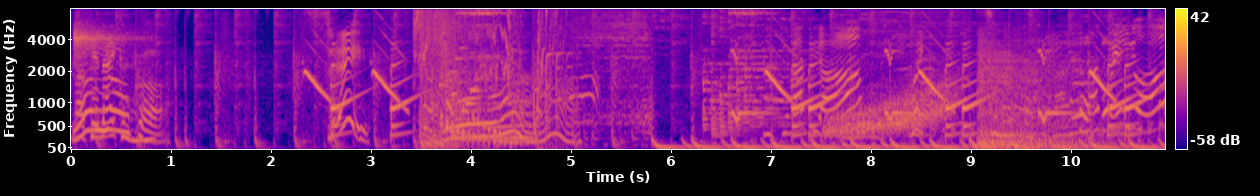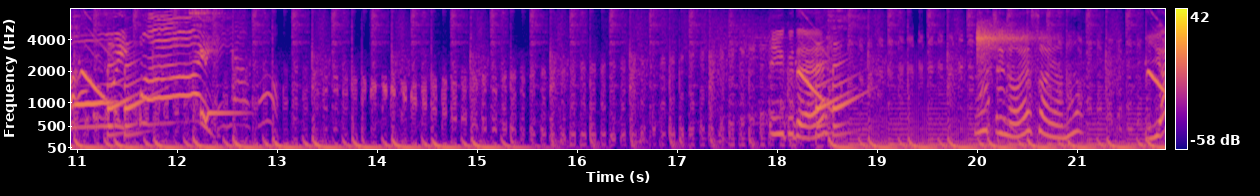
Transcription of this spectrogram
やり合おうかせいなきますよ。ほいしまったいよぽい行くで。うちの餌やな。いや。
